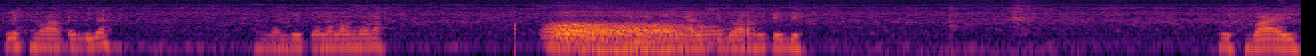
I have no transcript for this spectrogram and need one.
Okay, mga kaibigan. Hanggang dito na lang muna. Oh. si Baron TV. Okay, bye.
